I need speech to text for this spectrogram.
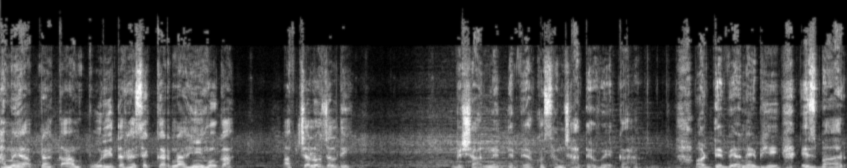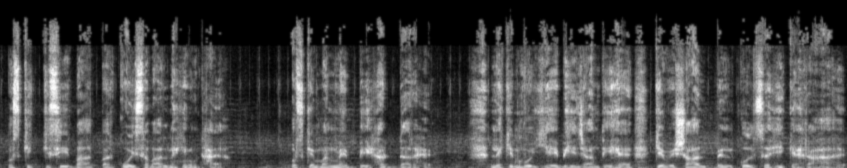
हमें अपना काम पूरी तरह से करना ही होगा। अब चलो जल्दी। विशाल ने दिव्या को समझाते हुए कहा, और दिव्या ने भी इस बार उसकी किसी बात पर कोई सवाल नहीं उठाया। उसके मन में बेहद डर है, लेकिन वो ये भी जानती है कि विशाल बिल्कुल सही कह रहा है।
